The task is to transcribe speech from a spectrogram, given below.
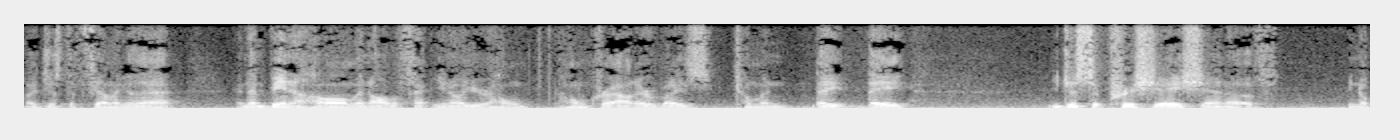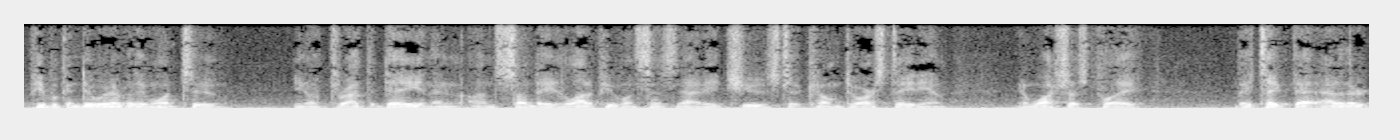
Like just the feeling of that, and then being at home and all the you know your home home crowd, everybody's coming. They they you just appreciation of you know people can do whatever they want to, you know throughout the day, and then on Sunday, a lot of people in Cincinnati choose to come to our stadium and watch us play. They take that out of their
